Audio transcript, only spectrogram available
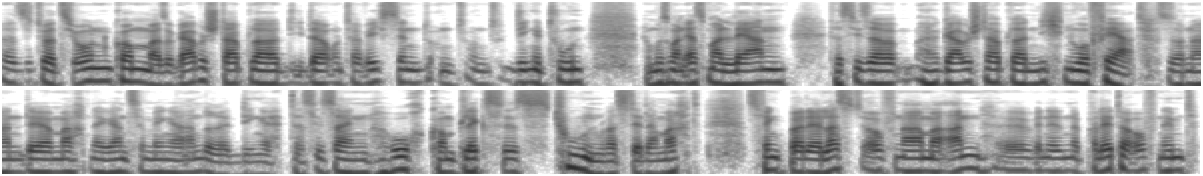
äh, Situationen kommen, also Gabelstapler, die da unterwegs sind und, und Dinge tun, dann muss man erstmal lernen, dass dieser äh, Gabelstapler nicht nur fährt, sondern der macht eine ganze Menge andere Dinge. Das ist ein hochkomplexes Tun, was der da macht. Es fängt bei der Lastaufnahme an, äh, wenn er eine Palette aufnimmt,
